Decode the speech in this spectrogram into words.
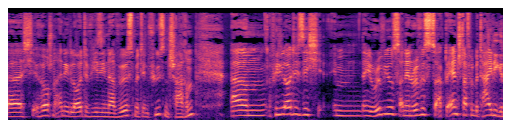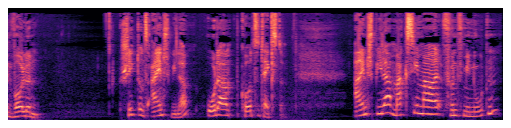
Äh, ich höre schon einige Leute, wie sie nervös mit den Füßen scharren. Ähm, für die Leute, die sich im, die Reviews, an den Reviews zur aktuellen Staffel beteiligen wollen, schickt uns Einspieler oder kurze Texte. Einspieler maximal fünf Minuten,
